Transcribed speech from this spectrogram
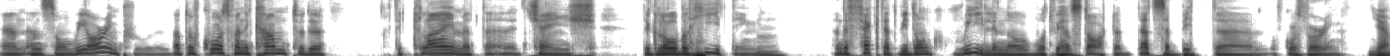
and and so on, we are improving. But of course, when it comes to the the climate uh, change, the global heating, Mm. And the fact that we don't really know what we have started, that's a bit, uh, of course, worrying. Yeah.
